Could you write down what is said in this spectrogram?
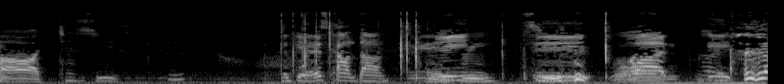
Ah, Jesus. Okay, let's count down. Three, two, one. Eat.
